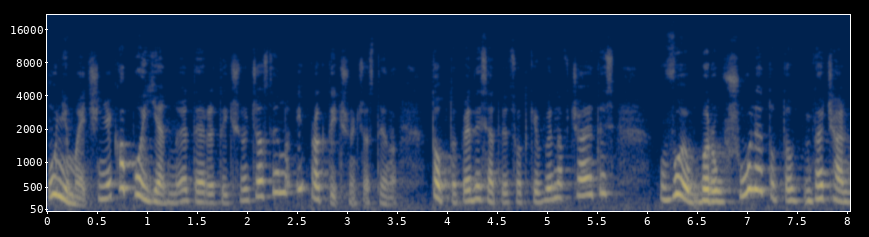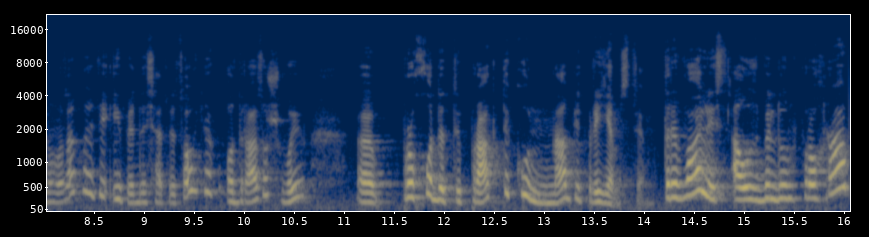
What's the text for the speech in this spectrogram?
у Німеччині, яка поєднує теоретичну частину і практичну частину. Тобто 50% ви навчаєтесь в берушулі, тобто в начальному закладі, і 50% одразу ж ви е, проходите практику на підприємстві. Тривалість аусбільдунг програм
